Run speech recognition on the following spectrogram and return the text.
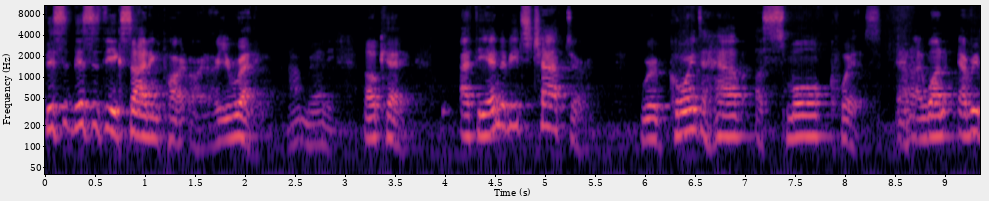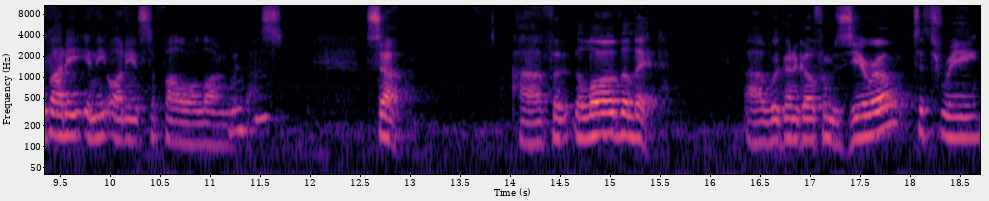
this this is the exciting part, Art. Are you ready? I'm ready. Okay. At the end of each chapter, we're going to have a small quiz, and I want everybody in the audience to follow along with us. So, uh, for the law of the lid, uh, we're going to go from zero to three,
